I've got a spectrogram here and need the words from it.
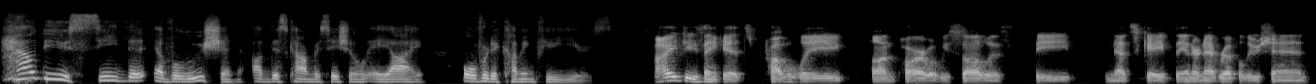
How do you see the evolution of this conversational AI over the coming few years? I do think it's probably on par what we saw with the Netscape, the internet revolution,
